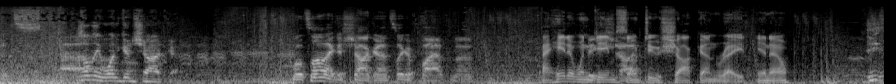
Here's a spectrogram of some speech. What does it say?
It's uh, There's only one good shotgun. well, it's not like a shotgun. It's like a plasma. I hate it when Big games shot. don't do shotgun right, you know? The-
